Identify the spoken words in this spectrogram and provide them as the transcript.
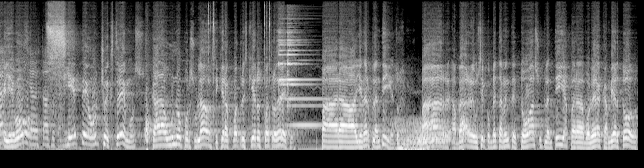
que que llevó demasiado estaba suspendido. siete, ocho extremos, cada uno por su lado, siquiera cuatro izquierdos, cuatro derechos, para llenar plantilla. Entonces va a, va a reducir completamente toda su plantilla para volver a cambiar todo,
